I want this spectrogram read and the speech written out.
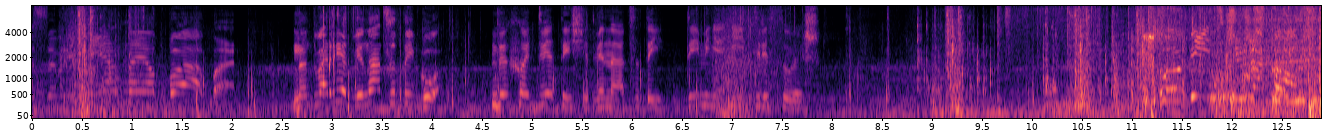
Современная баба! На дворе 12 год! Да хоть 2012 ты меня не интересуешь. Убить чужака!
